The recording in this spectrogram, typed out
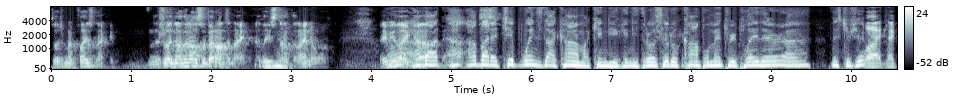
those are my plays in that game. And there's really nothing else to bet on tonight, at least not that I know of. Maybe Well, like how uh, about how about at chipwins.com? Can you can you throw us a little complimentary play there, uh, Mr. Chip? Well, I, like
